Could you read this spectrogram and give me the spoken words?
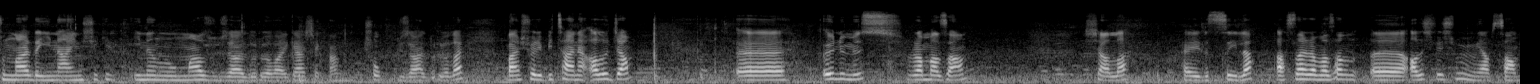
Şunlar da yine aynı şekil inanılmaz güzel duruyorlar. Gerçekten çok güzel duruyorlar. Ben şöyle bir tane alacağım. Ee, önümüz Ramazan. İnşallah hayırlısıyla. Aslında Ramazan e, alışverişimi mi yapsam?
